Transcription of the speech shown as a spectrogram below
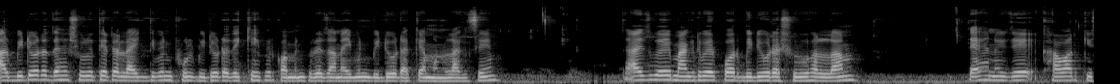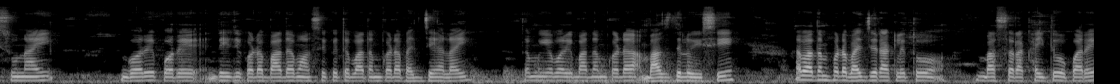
আর ভিডিওটা দেখা শুরুতে একটা লাইক দিবেন ফুল ভিডিওটা দেখে ফের কমেন্ট করে জানাইবেন ভিডিওটা কেমন লাগছে। আজ এই মাগরিবের পর ভিডিওটা শুরু করলাম। দেখেন ওই যে খাওয়ার কিছু নাই, ঘরে পরে দেখি যে কটা বাদাম আছে কেটে বাদাম কটা ভাজ্যে হেলাই। তো আমি এবার এই বাদাম কটা ভাজতে লইছি আর বাদাম কটা ভাজ্যে রাখলে তো বাচ্চারা খাইতেও পারে।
